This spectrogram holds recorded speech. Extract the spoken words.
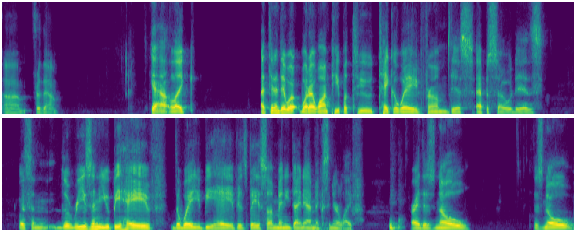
um, for them. Yeah, like at the end of the day, what, what I want people to take away from this episode is listen, the reason you behave the way you behave is based on many dynamics in your life. Right? There's no there's no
